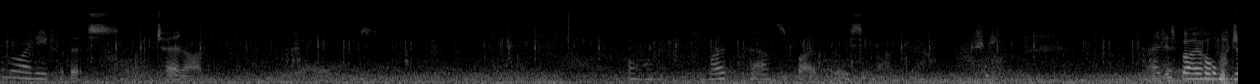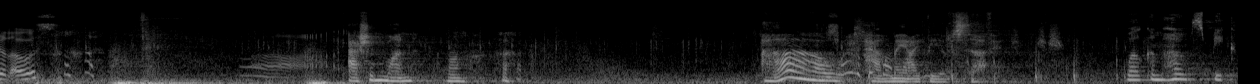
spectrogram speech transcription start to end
What do I need for this? 10 on Um, mark paths by placing on ground. Can I just buy a whole bunch of those? Ashen one. Ah, how may I be of service? Welcome home, speak.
